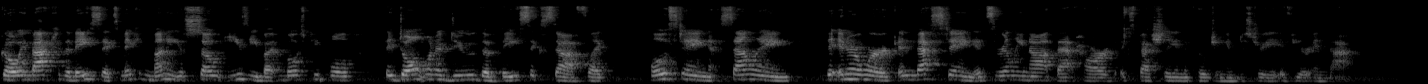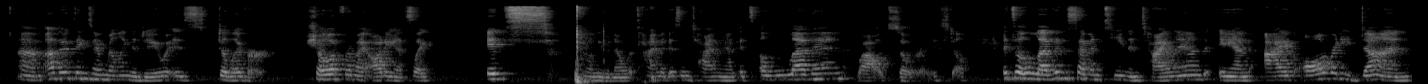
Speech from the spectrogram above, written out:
going back to the basics. Making money is so easy, but most people they don't want to do the basic stuff like posting, selling, the inner work, investing. It's really not that hard, especially in the coaching industry if you're in that. Um, other things I'm willing to do is deliver, show up for my audience. Like it's I don't even know what time it is in Thailand. It's 11. Wow, it's so early still. It's 11:17 in Thailand and I've already done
